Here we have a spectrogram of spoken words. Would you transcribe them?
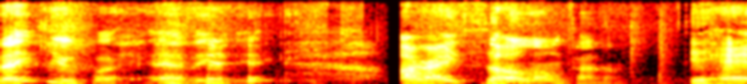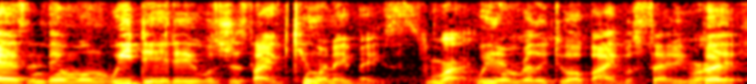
Thank you for having me. All right, so a long time. It has, and then when we did it, it was just like Q and A based. Right. We didn't really do a Bible study, right. but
